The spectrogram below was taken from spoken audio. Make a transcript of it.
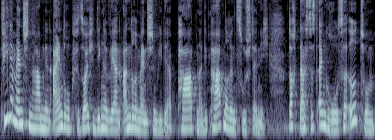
Viele Menschen haben den Eindruck, für solche Dinge wären andere Menschen wie der Partner, die Partnerin zuständig. Doch das ist ein großer Irrtum,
